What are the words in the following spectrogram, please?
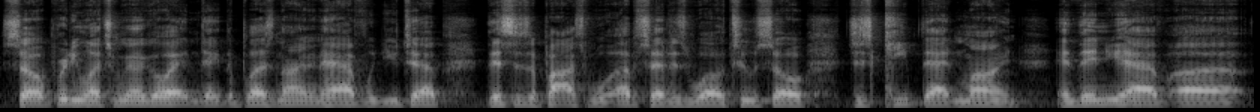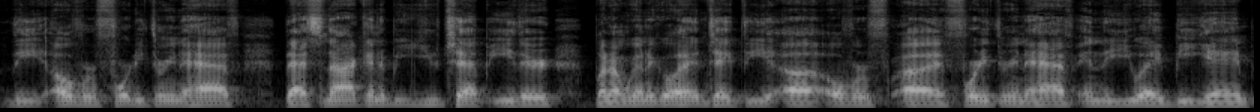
So pretty much I'm going to go ahead and take the plus nine and a half with UTEP. This is a possible upset as well, too. So just keep that in mind. And then you have uh, the over 43 and a half. That's not going to be UTEP either, but I'm going to go ahead and take the uh, over uh, 43 and a half in the UAB game.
